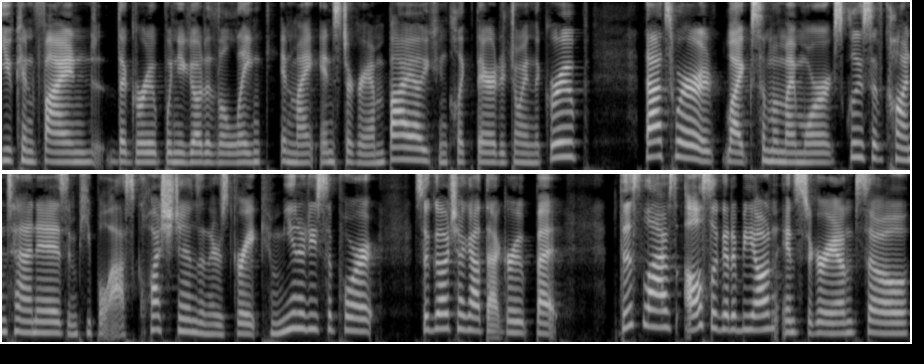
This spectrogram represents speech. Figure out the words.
You can find the group when you go to the link in my Instagram bio. You can click there to join the group. That's where like some of my more exclusive content is and people ask questions and there's great community support. So go check out that group, but this live's also going to be on Instagram. So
